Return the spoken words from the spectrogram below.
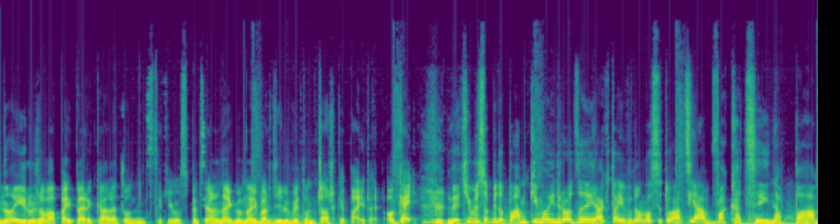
No i różowa Piperka, ale to nic takiego specjalnego. Najbardziej lubię tą czaszkę Piper. Okej, lecimy sobie do Pamki, moi drodzy. Jak tutaj wygląda sytuacja? Wakacyjna Pam.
